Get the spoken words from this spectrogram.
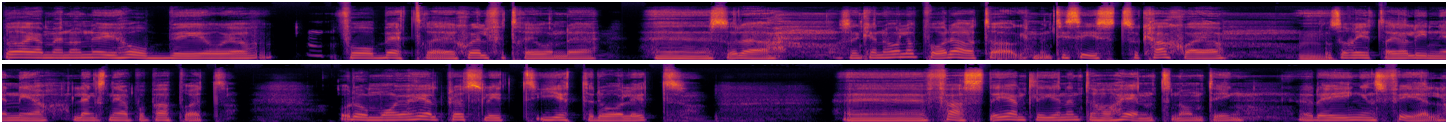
börja med någon ny hobby och jag får bättre självförtroende. Eh, sådär. Och sen kan det hålla på där ett tag, men till sist så kraschar jag Mm. och så ritar jag linjen ner, längst ner på pappret. Och då mår jag helt plötsligt jättedåligt. Eh, fast det egentligen inte har hänt någonting. Det är ingens fel.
